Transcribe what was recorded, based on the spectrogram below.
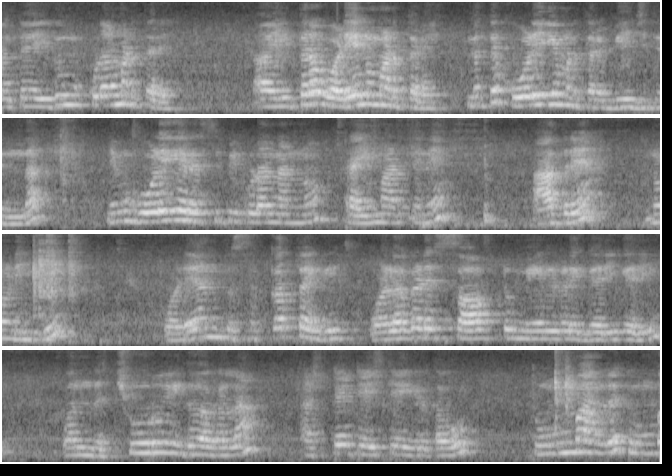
ಮತ್ತು ಇದು ಕೂಡ ಮಾಡ್ತಾರೆ. ಈ ಥರ ವಡೆನೂ ಮಾಡ್ತಾರೆ. ಮತ್ತು ಹೋಳಿಗೆ ಮಾಡ್ತಾರೆ ಬೀಜದಿಂದ. ನಿಮ್ಗೆ ಹೋಳಿಗೆ ರೆಸಿಪಿ ಕೂಡ ನಾನು ಟ್ರೈ ಮಾಡ್ತೇನೆ. ಆದರೆ ನೋಡಿ ಇಲ್ಲಿ ವಡೆ ಅಂತೂ ಸಖತ್ತಾಗಿ ಒಳಗಡೆ ಸಾಫ್ಟ್ ಮೇಲ್ಗಡೆ ಗರಿ ಗರಿ. ಒಂದು ಚೂರು ಇದು ಆಗಲ್ಲ, ಅಷ್ಟೇ ಟೇಸ್ಟಿಯಾಗಿರ್ತಾವೆ ತುಂಬ ಅಂದರೆ ತುಂಬ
